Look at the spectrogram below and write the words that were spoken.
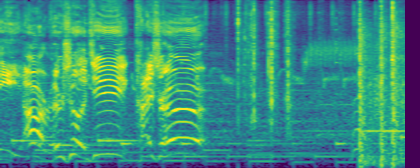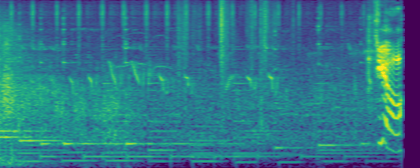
第二轮射击开始。九号，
